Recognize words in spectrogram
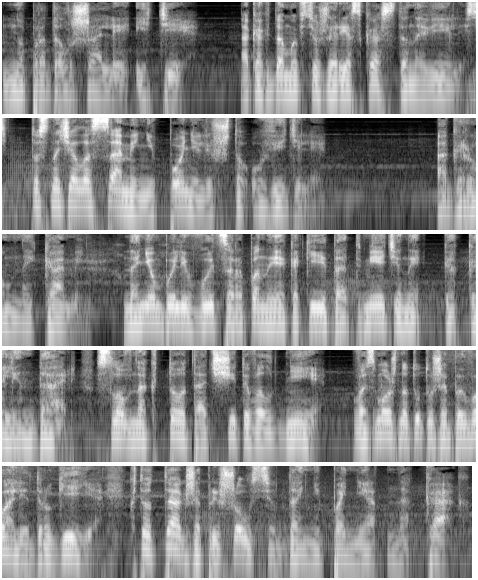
но продолжали идти. А когда мы все же резко остановились, то сначала сами не поняли, что увидели. Огромный камень. На нем были выцарапанные какие-то отметины, как календарь, словно кто-то отсчитывал дни. Возможно, тут уже бывали другие, кто также пришел сюда непонятно как.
